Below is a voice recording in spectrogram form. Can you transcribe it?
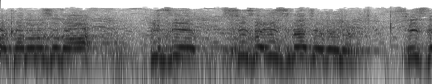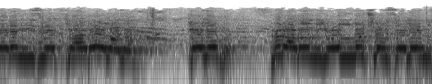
Başbakanımızı da bizi size hizmet edelim. Sizlerin hizmetkarı olalım. Gelip buranın yolunu çözelim,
